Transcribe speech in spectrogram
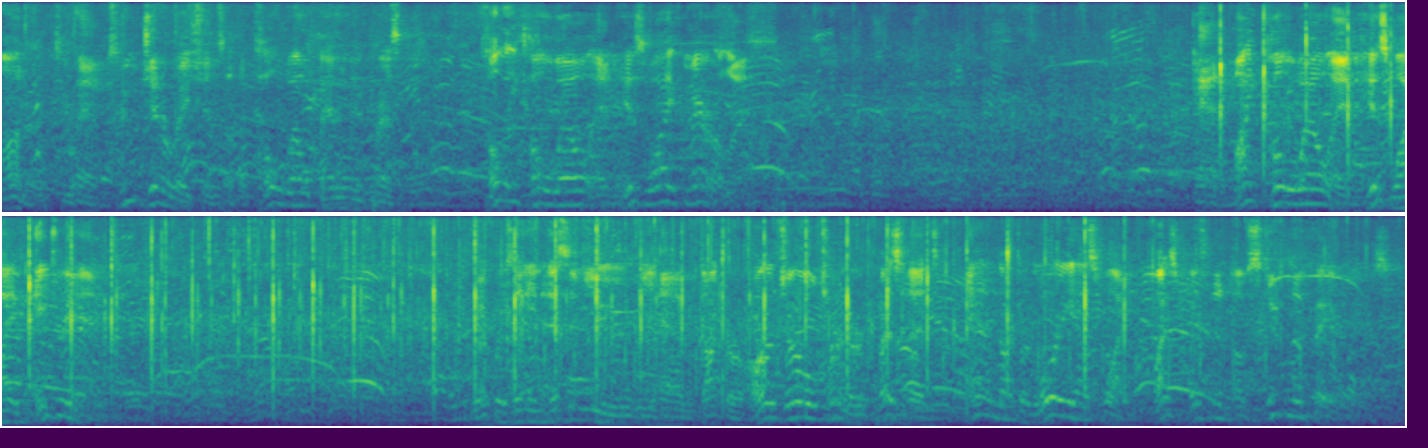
honored to have two generations of the Culwell family present. Cully Culwell and his wife Marilyn. And Mike Culwell and his wife Adrienne. Representing SMU, we have Dr. R. Gerald Turner, President, and Dr. Lori S. White, Vice President of Student Affairs.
